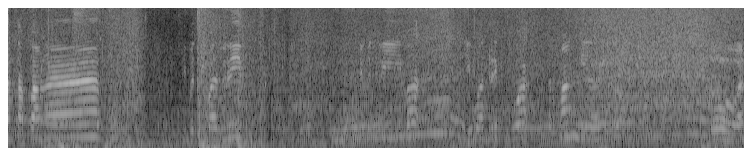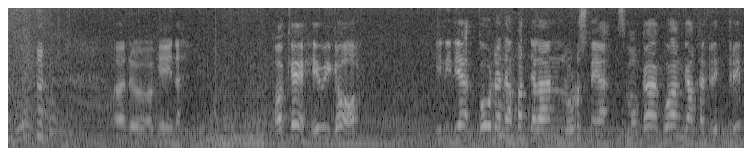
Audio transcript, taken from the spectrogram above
Mantap banget. Tiba-tiba drip. Tiba-tiba jiwa drip gua terpanggil gitu. Tuh kan. Aduh, oke dah. Oke, here we go. Ini dia, gua udah dapat jalan lurus nih ya. Semoga gua nggak ke drip-drip.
